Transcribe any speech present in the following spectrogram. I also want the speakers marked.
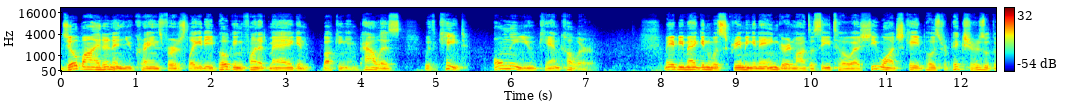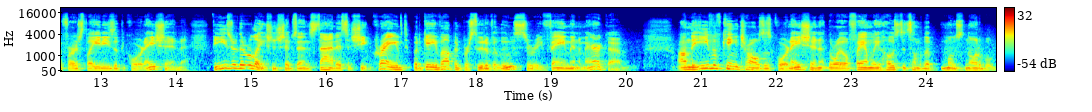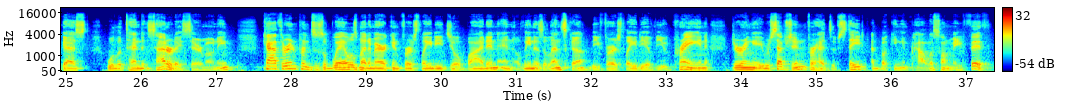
Speaker 1: Jill Biden and Ukraine's First Lady poking fun at Meg in Buckingham Palace with Kate, only you can color. Maybe Meghan was screaming in anger in Montecito as she watched Kate pose for pictures with the First Ladies at the coronation. These are the relationships and status she craved but gave up in pursuit of illusory fame in America. On the eve of King Charles's coronation, the royal family hosted some of the most notable guests who will attend Saturday's ceremony. Catherine, Princess of Wales, met American First Lady Jill Biden and Olena Zelenska, the First Lady of Ukraine, during a reception for heads of state at Buckingham Palace on May 5th.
